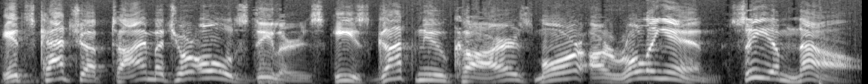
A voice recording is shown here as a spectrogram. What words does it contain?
It's catch-up time at your Olds dealers. He's got new cars, more are rolling in. See him now.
